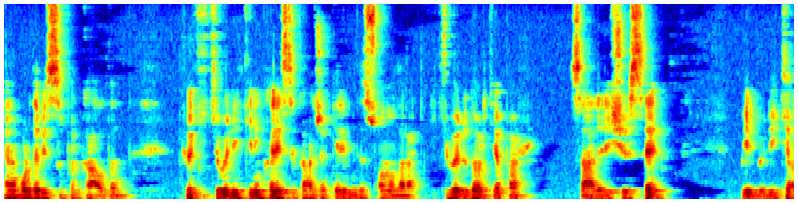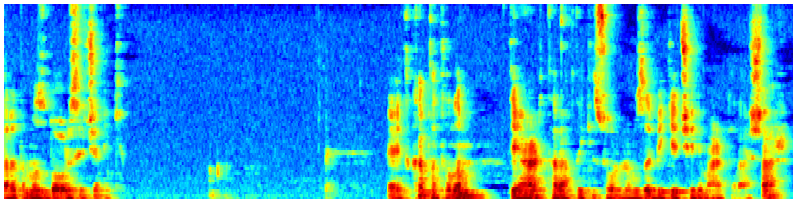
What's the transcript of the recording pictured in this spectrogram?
Yani burada bir sıfır kaldı. Kök 2 bölü 2'nin karesi kalacak elimde son olarak 2 bölü 4 yapar. Sadeleşirse 1 bölü 2 aradığımız doğru seçenek. Evet kapatalım. Diğer taraftaki sorularımıza bir geçelim arkadaşlar.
